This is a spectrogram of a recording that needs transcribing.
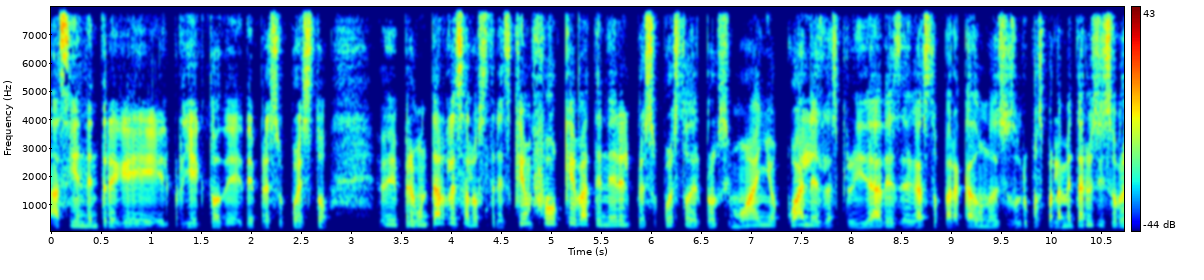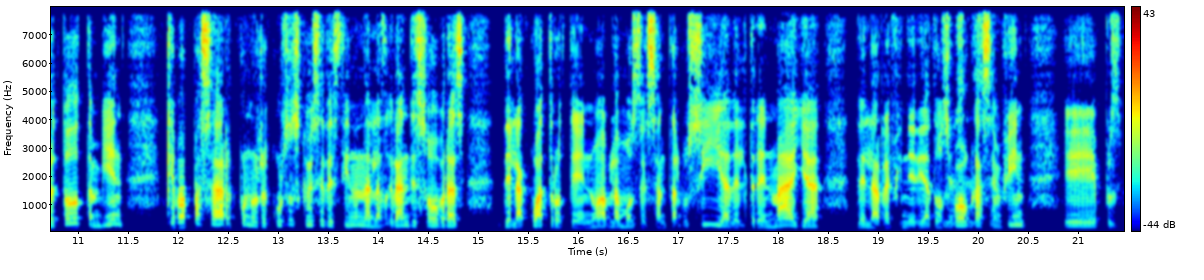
Hacienda entregue el proyecto de, presupuesto. Eh, preguntarles a los tres, ¿qué enfoque va a tener el presupuesto del próximo año? ¿Cuáles las prioridades del gasto para cada uno de sus grupos parlamentarios? Y sobre todo también, ¿qué va a pasar con los recursos que hoy se destinan a las grandes obras de la 4T? ¿No? Hablamos de Santa Lucía, del Tren Maya, de la refinería Dos Bocas, en fin, eh, pues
